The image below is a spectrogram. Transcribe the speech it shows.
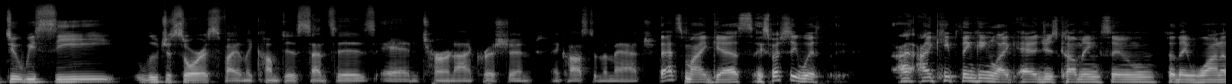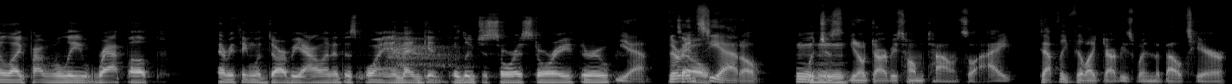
do we see Luchasaurus finally come to his senses and turn on Christian and cost him the match? That's my guess, especially with. I, I keep thinking like Edge is coming soon, so they want to like probably wrap up everything with Darby Allin at this point, and then get the Luchasaurus story through. Yeah, they're in So- Seattle, which is Mhm. you know Darby's hometown. So I definitely feel like Darby's winning the belt here.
